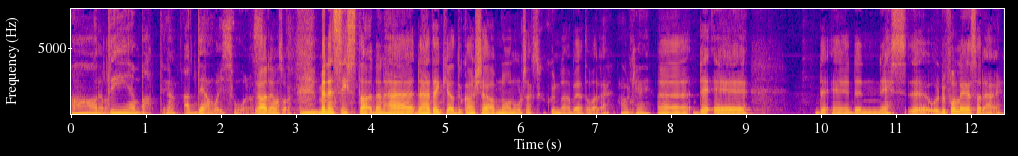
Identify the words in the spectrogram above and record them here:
Ja ah, man. det är en batting. Ja. Ja. den var ju svår alltså. Ja, det var så. Mm. Men den sista, den här, det här tänker jag att du kanske av någon orsak skulle kunna veta vad det är. Okej. Eh, det är det är det näst, eh, du får läsa det här.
